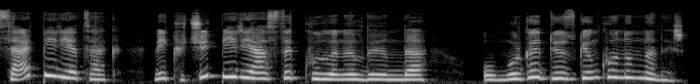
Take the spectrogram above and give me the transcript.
Sert bir yatak ve küçük bir yastık kullanıldığında omurga düzgün konumlanır.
